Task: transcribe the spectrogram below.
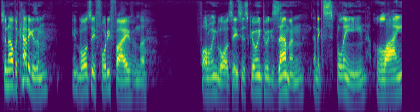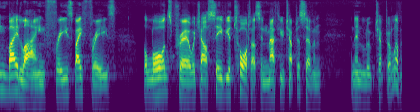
So now the Catechism in Lord's Day 45 and the following Lord's Days is going to examine and explain line by line, phrase by phrase, the Lord's Prayer, which our Savior taught us in Matthew chapter 7 and in Luke chapter 11.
